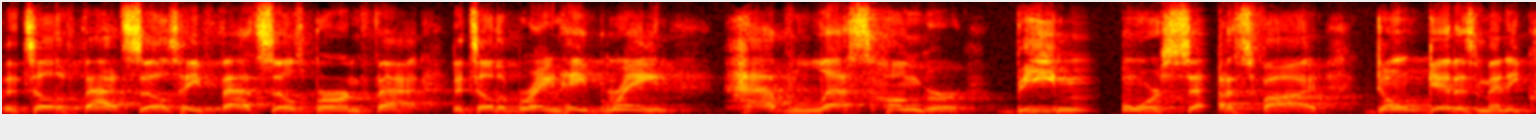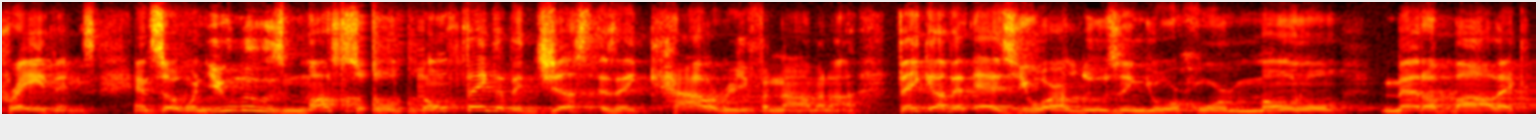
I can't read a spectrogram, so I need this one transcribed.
They tell the fat cells, hey, fat cells, burn fat. They tell the brain, hey, brain, have less hunger, be more satisfied, don't get as many cravings. And so when you lose muscle, don't think of it just as a calorie phenomenon. Think of it as you are losing your hormonal, metabolic,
